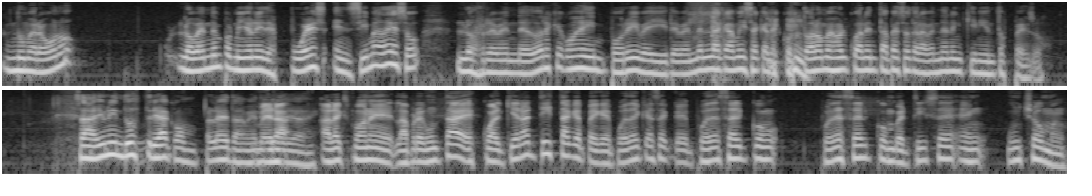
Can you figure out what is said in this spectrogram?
número uno, lo venden por millones y después, encima de eso, los revendedores que cogen por eBay y te venden la camisa que les costó a lo mejor 40 pesos, te la venden en 500 pesos. O sea, hay una industria completa. Mira, Alex pone, la pregunta es, cualquier artista que pegue puede que se que puede ser con, puede ser convertirse en un showman.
